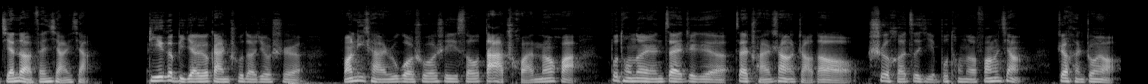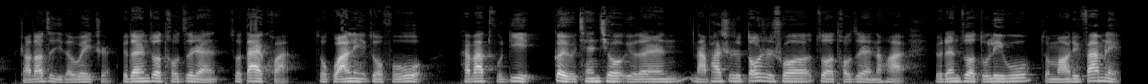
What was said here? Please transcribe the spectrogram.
简短分享一下。第一个比较有感触的就是，房地产如果说是一艘大船的话，不同的人在这个在船上找到适合自己不同的方向，这很重要，找到自己的位置。有的人做投资人，做贷款。做管理、做服务、开发土地各有千秋。有的人哪怕是都是说做投资人的话，有的人做独立屋、做 multi-family、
